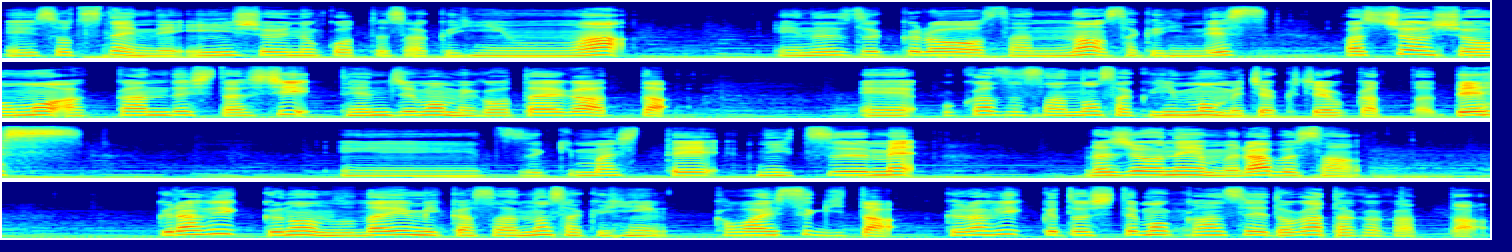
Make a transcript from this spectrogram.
えー卒展で印象に残った作品は N ズクローさんの作品です。ファッションショーも圧巻でしたし展示も見応えがあった、えー岡田さんの作品もめちゃくちゃ良かったです、えー続きまして2通目。ラジオネームラブさん。グラフィックの野田由美香さんの作品。可愛すぎた。グラフィックとしても完成度が高かった、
